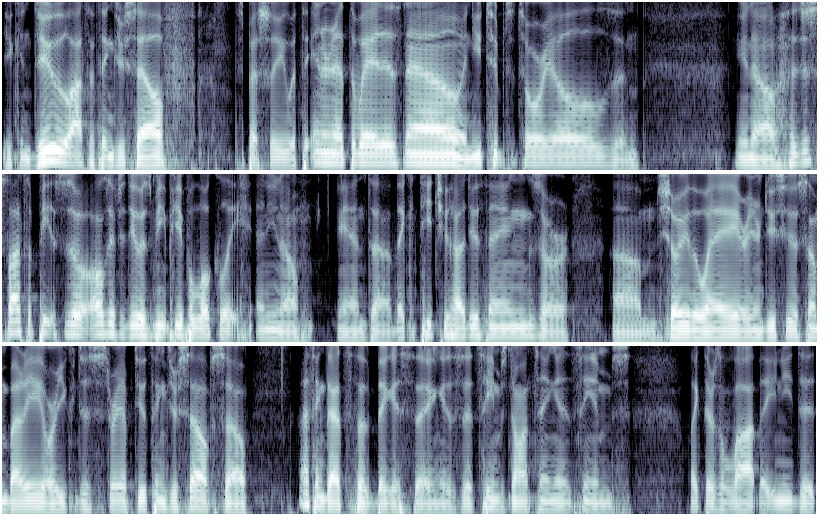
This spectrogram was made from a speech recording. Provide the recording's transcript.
You can do lots of things yourself, especially with the internet the way it is now, and YouTube tutorials, and you know, there's just lots of people. So all you have to do is meet people locally, and you know, and uh, they can teach you how to do things, or um, show you the way, or introduce you to somebody, or you can just straight up do things yourself. So I think that's the biggest thing. Is it seems daunting and it seems like there's a lot that you need to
